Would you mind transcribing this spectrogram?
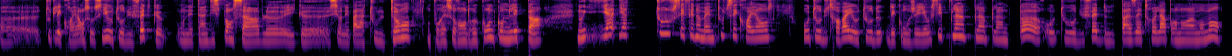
Euh, toutes les croyances aussi autour du fait qu'on est indispensable et que si on n'est pas là tout le temps, on pourrait se rendre compte qu'on ne l'est pas. Donc il y, a, tous ces phénomènes, toutes ces croyances autour du travail, autour des congés. Il y a aussi plein, plein, plein de peurs autour du fait de ne pas être là pendant un moment.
